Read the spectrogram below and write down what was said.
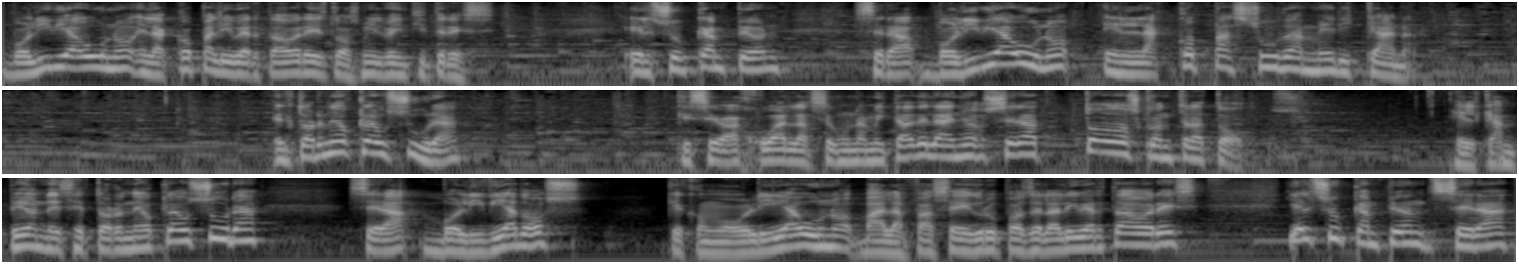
Bolivia 1 en la Copa Libertadores 2023. El subcampeón será Bolivia 1 en la Copa Sudamericana. El torneo clausura, que se va a jugar la segunda mitad del año, será todos contra todos. El campeón de ese torneo clausura será Bolivia 2, que como Bolivia 1 va a la fase de grupos de la Libertadores, y el subcampeón será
